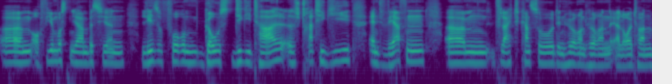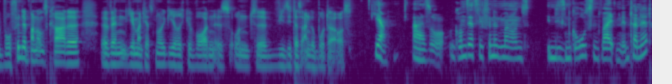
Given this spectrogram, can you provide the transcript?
Ähm, auch wir mussten ja ein bisschen Leseforum Ghost Digital äh, Strategie entwerfen. Ähm, vielleicht kannst du den Hörern und Hörern erläutern, wo findet man uns gerade, äh, wenn jemand jetzt neugierig geworden ist und äh, wie sieht das Angebot da aus? Ja, also grundsätzlich findet man uns in diesem großen, weiten Internet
